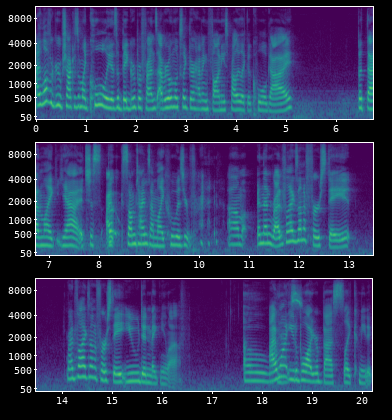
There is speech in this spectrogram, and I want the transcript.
I love a group shot because I'm like, cool. He has a big group of friends. Everyone looks like they're having fun. He's probably like a cool guy. But then, like, yeah, it's just I But- sometimes I'm like, who is your friend? Um, and then red flags on a first date. Red flags on a first date. You didn't make me laugh. Oh. I want you to pull out your best like comedic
